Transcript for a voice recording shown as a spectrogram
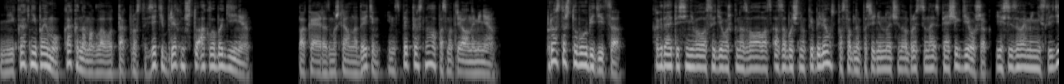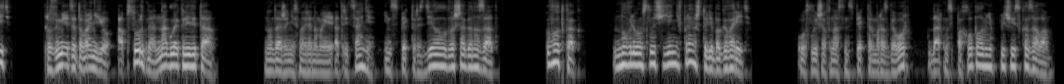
Никак не пойму, как она могла вот так просто взять и брякнуть, что Аква богиня. Пока я размышлял над этим, инспектор снова посмотрела на меня. Просто чтобы убедиться. Когда эта синеволосая девушка назвала вас озабоченным кобелем, способным посреди ночи наброситься на спящих девушек, если за вами не следить... Разумеется, это вранье. Абсурдная, наглая клевета. Но даже несмотря на мои отрицания, инспектор сделал два шага назад. Вот как. Но в любом случае я не вправе что-либо говорить. Услышав нас инспектором разговор, Даркнесс похлопала мне по плечу и сказала.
